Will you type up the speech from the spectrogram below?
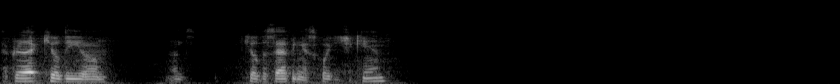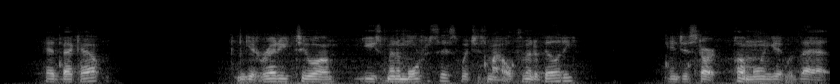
After that, kill the um kill the sapping as quick as you can. Head back out and get ready to um, use Metamorphosis, which is my ultimate ability, and just start pummeling it with that.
